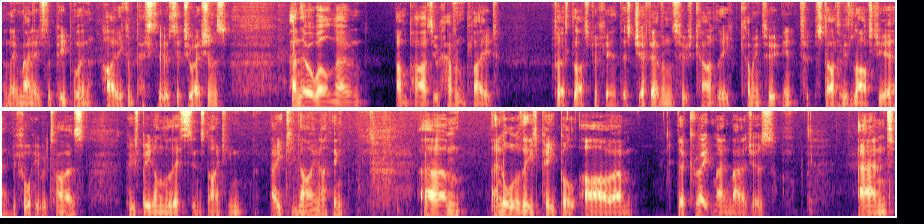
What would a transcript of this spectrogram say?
and they manage the people in highly competitive situations. And there are well known umpires who haven't played first class cricket. There's Jeff Evans, who's currently coming to, to start of his last year before he retires, who's been on the list since 1989, I think. Um, and all of these people are um, they're great man managers, and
